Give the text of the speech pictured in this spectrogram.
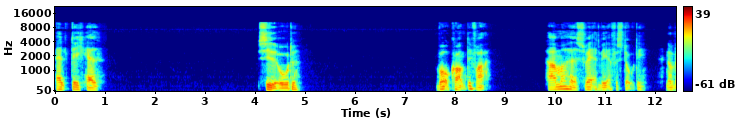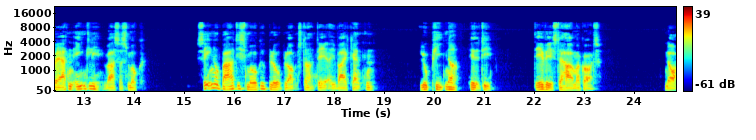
Alt det had. Side 8 hvor kom det fra? Hammer havde svært ved at forstå det, når verden egentlig var så smuk. Se nu bare de smukke blå blomster der i vejkanten. Lupiner hed de. Det vidste Hammer godt. Nå,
